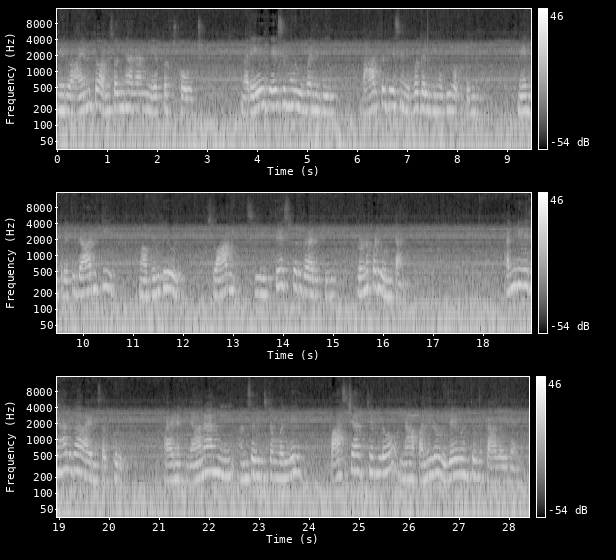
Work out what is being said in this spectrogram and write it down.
మీరు ఆయనతో అనుసంధానాన్ని ఏర్పరచుకోవచ్చు. మరే దేశము ఇవ్వనిది భారతదేశం ఇవ్వగలిగినది ఒకటి ఉంది నేను ప్రతిదానికి మా గురుదేవులు స్వామి శ్రీ యుక్తేశ్వర్ గారికి రుణపడి ఉంటాను. అన్ని విధాలుగా ఆయన సద్గురు. ఆయన జ్ఞానాన్ని అనుసరించడం వల్లే పాశ్చాత్యంలో నా పనిలో విజయవంతుని కాగలిగాను.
